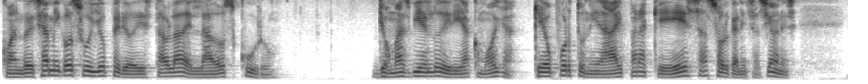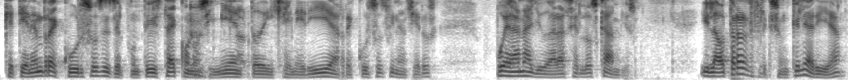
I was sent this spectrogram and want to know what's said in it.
cuando ese amigo suyo, periodista, habla del lado oscuro, yo más bien lo diría como, oiga, ¿qué oportunidad hay para que esas organizaciones que tienen recursos desde el punto de vista de conocimiento, de ingeniería, recursos financieros, puedan ayudar a hacer los cambios. Y la otra reflexión que le haría,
